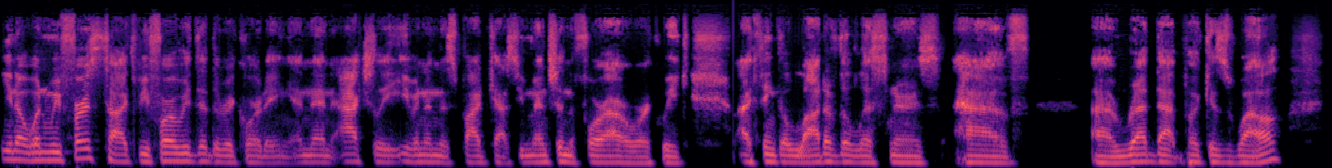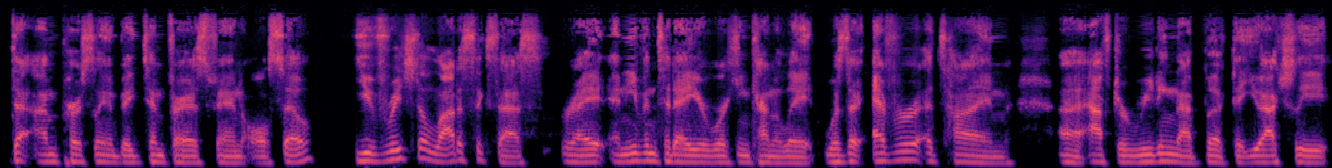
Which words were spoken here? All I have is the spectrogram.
you know, when we first talked before we did the recording, and then actually even in this podcast, you mentioned the four hour work week. I think a lot of the listeners have uh, read that book as well. That I'm personally a big Tim Ferriss fan also you've reached a lot of success, right? And even today, you're working kind of late. Was there ever a time uh, after reading that book that you actually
